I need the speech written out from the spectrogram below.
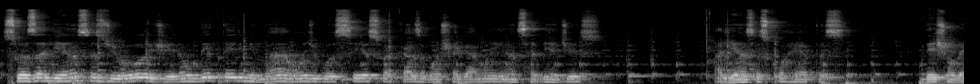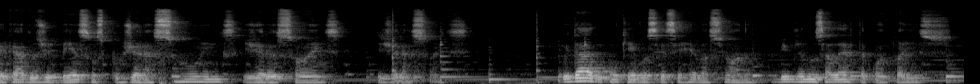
Suas alianças de hoje irão determinar onde você e a sua casa vão chegar amanhã, sabia disso? Alianças corretas deixam legados de bênçãos por gerações, gerações e gerações. Cuidado com quem você se relaciona. A Bíblia nos alerta quanto a isso.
